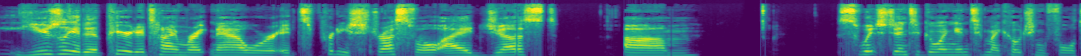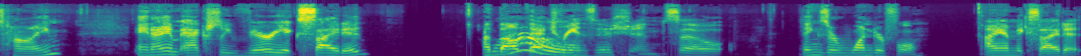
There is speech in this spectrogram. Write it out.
usually at a period of time right now where it's pretty stressful, I just um, switched into going into my coaching full time. And I am actually very excited about wow. that transition. So things are wonderful. I am excited.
